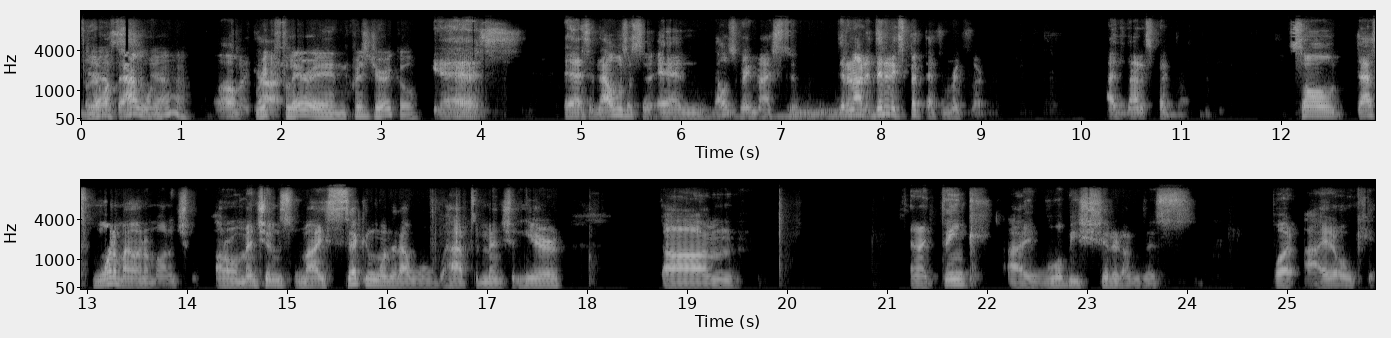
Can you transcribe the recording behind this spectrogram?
Forgot about that one. Yeah. Oh my god, Ric Flair and Chris Jericho. yes, yes, and that was a and that was a great match too. Did not didn't expect that from Ric Flair. I did not expect that. So that's one of my honorable honorable mentions. My second one that I will have to mention here, um, and I think I will be shitted on this, but I don't care.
